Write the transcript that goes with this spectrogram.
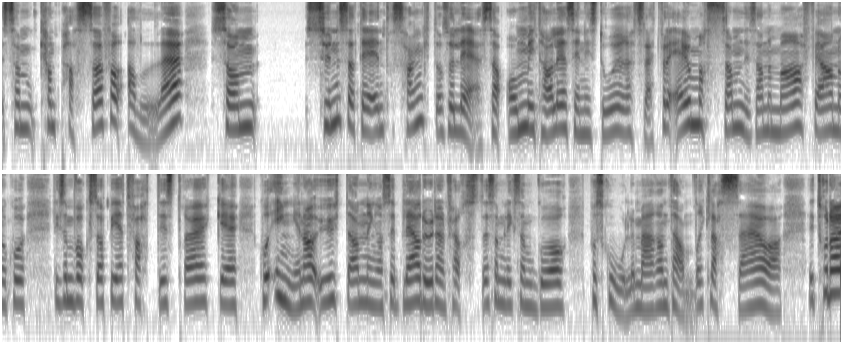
som kan passe for alle som syns at det er interessant å lese om Italia sin historie, rett og slett. For det er jo masse om disse mafiaene, og hvor liksom vokser opp i et fattig strøk, eh, hvor ingen har utdanning, og så blir du den første som liksom går på skole mer enn til andre klasse. Og jeg tror det,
